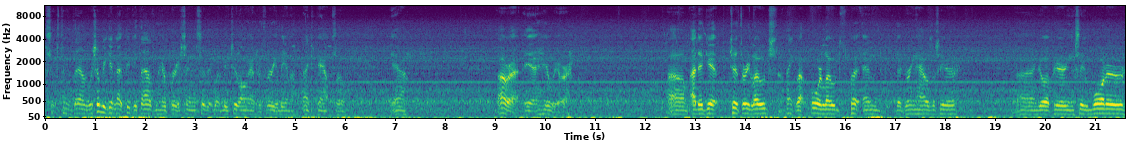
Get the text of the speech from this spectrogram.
16,000. We should be getting that 50,000 here pretty soon. It said it wouldn't be too long after three being a bank account. So, yeah. All right. Yeah, here we are. Um, I did get two or three loads. I think about four loads put in the greenhouses here. Uh, and go up here, you can see water.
